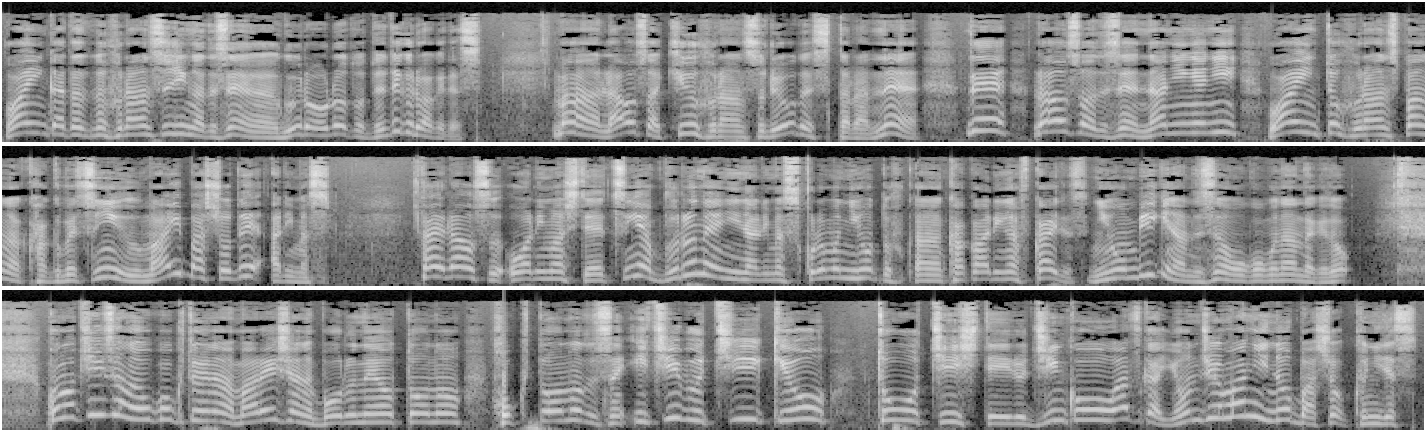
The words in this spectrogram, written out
ワイン片手のフランス人がですね、ぐろぐろと出てくるわけです。まあ、ラオスは旧フランス領ですからね。で、ラオスはですね、何気にワインとフランスパンが格別にうまい場所であります。はい、ラオス終わりまして、次はブルネイになります。これも日本と関わりが深いです。日本びいきなんですね、王国なんだけど。この小さな王国というのは、マレーシアのボルネオ島の北東のですね、一部地域を統治している人口わずか40万人の場所、国です。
